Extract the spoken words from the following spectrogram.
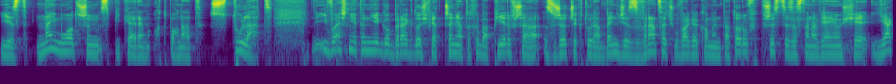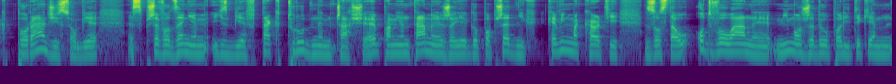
jest najmłodszym speakerem od ponad 100 lat. I właśnie ten jego brak doświadczenia to chyba pierwsza z rzeczy, która będzie zwracać uwagę komentatorów. Wszyscy zastanawiają się, jak poradzi sobie z przewodzeniem Izbie w tak trudnym czasie. Pamiętamy, że jego poprzednik Kevin McCarthy został odwołany, mimo że był politykiem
